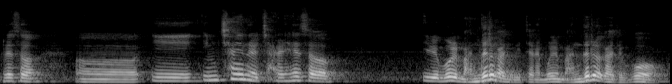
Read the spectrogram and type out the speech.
그래서 어, 이 임차인을 잘 해서 뭘 만들어 가지고 있잖아요. 뭘 만들어 가지고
